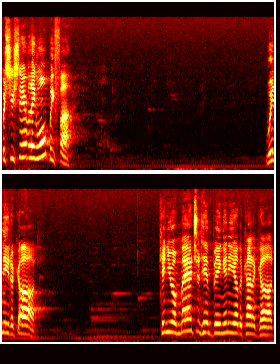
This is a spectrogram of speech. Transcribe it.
But you see, everything won't be fine. We need a God. Can you imagine him being any other kind of God?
